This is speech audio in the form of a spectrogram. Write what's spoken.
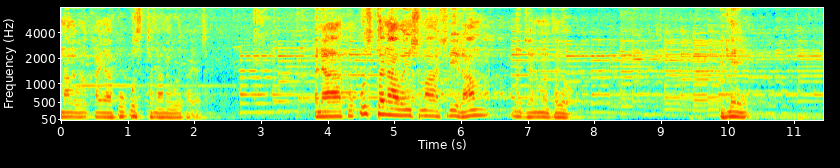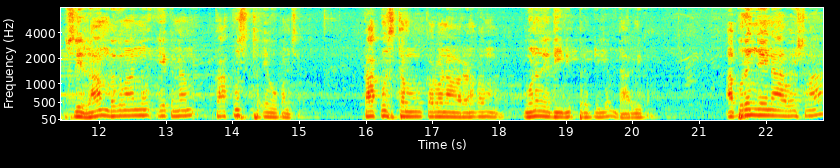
નામે ઓળખાયા કુકુસ્થ નામે ઓળખાયા છે. અને આ કુકુસ્થના વંશમાં શ્રી રામનો જન્મ થયો. એટલે શ્રી રામ ભગવાનનું એક નામ કાકુસ્થ એવું પણ છે. કાકુસ્થમ કરુણારણવમ ગુણનિધિ વિપ્રપ્રિયમ ધાર્મિકમ. આ પુરંજયના વંશમાં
